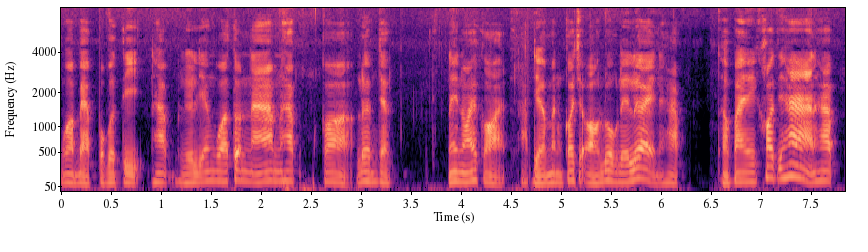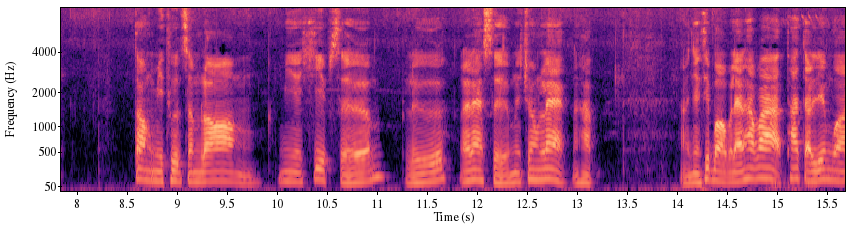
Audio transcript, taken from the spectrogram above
วัวแบบปกตินะครับ หรือเลี้ยงวัวต้นน้ำนะครับ ก็เริ่มจากน้อยๆก่อนครับเดี๋ยวมันก็จะออกลูกเรื่อยๆนะครับ ต่อไปข้อที่ห้านะครับ ต้องมีทุนสำรอง มีอาชีพเสริม หรือรายได้เสริมในช่วงแรกนะครับ อย่างที่บอกไปแล้วนะครับว่าถ้าจะเลี้ยงวัว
